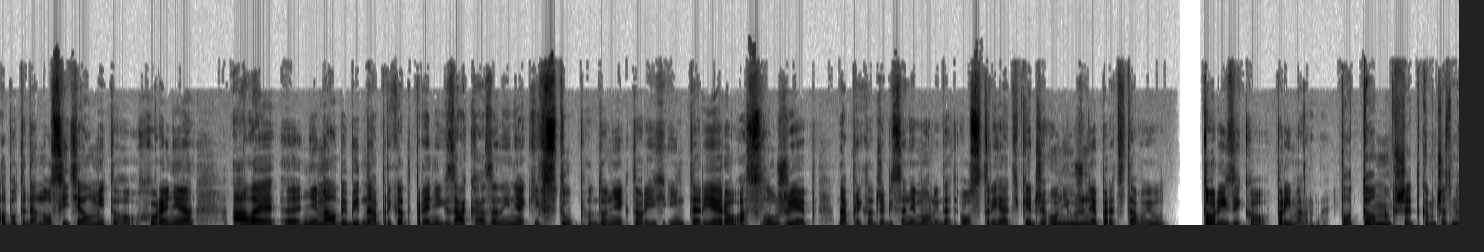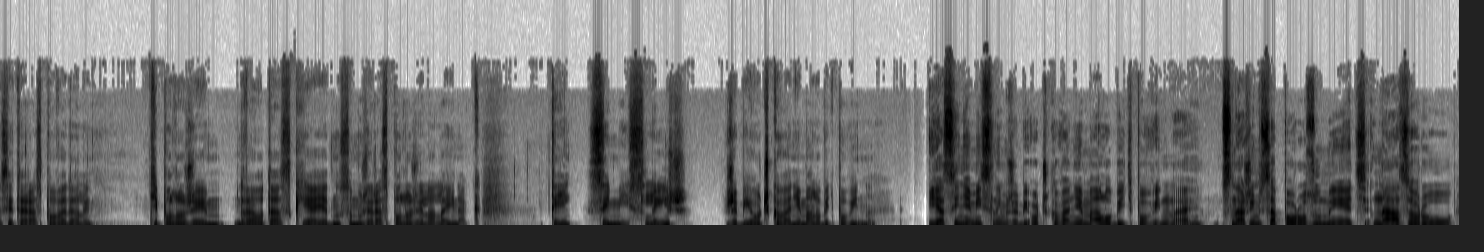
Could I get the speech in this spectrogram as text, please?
alebo teda nositeľmi toho ochorenia, ale e, nemal by byť napríklad pre nich zakázaný nejaký vstup do niektorých interiérov a služieb, napríklad, že by sa nemohli dať ostrihať, keďže oni už nepredstavujú to riziko primárne. Po tom všetkom, čo sme si teraz povedali, ti položím dve otázky a jednu som už raz položil, ale inak. Ty si myslíš, že by očkovanie malo byť povinné? Ja si nemyslím, že by očkovanie malo byť povinné. Snažím sa porozumieť názoru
